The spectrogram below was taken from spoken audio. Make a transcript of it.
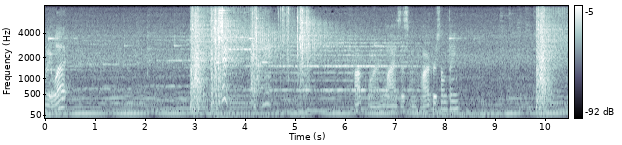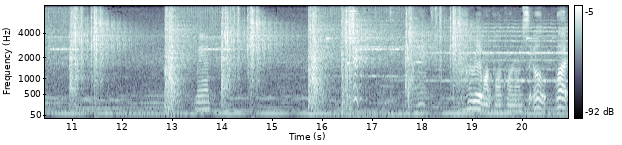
Wait, what? Why? Is this one hard or something? Man. Popcorn, honestly. Oh, what?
